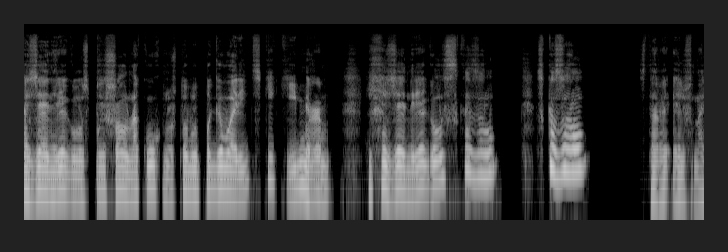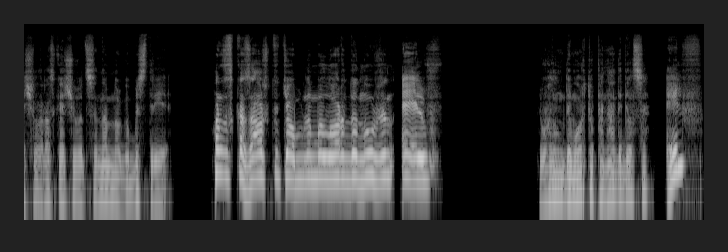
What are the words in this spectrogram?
Хозяин Регулус пришел на кухню, чтобы поговорить с Кикимером, и хозяин Регулус сказал... сказал... Старый эльф начал раскачиваться намного быстрее. Он сказал, что темному лорду нужен эльф. — Волан-де-Морту понадобился эльф?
